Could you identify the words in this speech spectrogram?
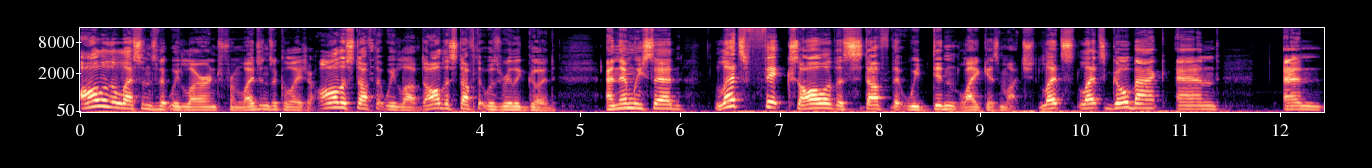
all of the lessons that we learned from Legends of Callasia, all the stuff that we loved, all the stuff that was really good, and then we said, let's fix all of the stuff that we didn't like as much. Let's let's go back and and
